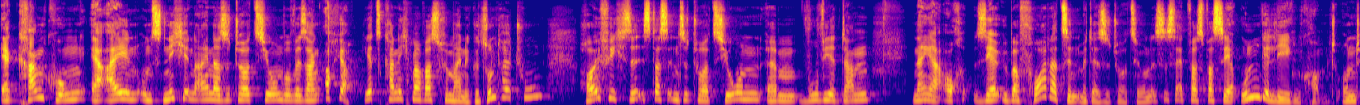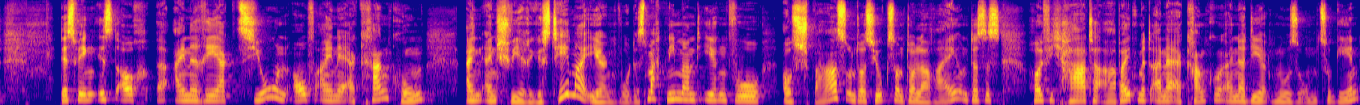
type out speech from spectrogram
Erkrankungen ereilen uns nicht in einer Situation, wo wir sagen, ach ja, jetzt kann ich mal was für meine Gesundheit tun. Häufig ist das in Situationen, ähm, wo wir dann, naja, auch sehr überfordert sind mit der Situation. Es ist etwas, was sehr ungelegen kommt. Und Deswegen ist auch äh, eine Reaktion auf eine Erkrankung ein, ein schwieriges Thema irgendwo. Das macht niemand irgendwo aus Spaß und aus Jux und Dollerei. Und das ist häufig harte Arbeit, mit einer Erkrankung, einer Diagnose umzugehen.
